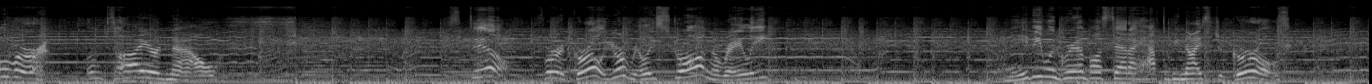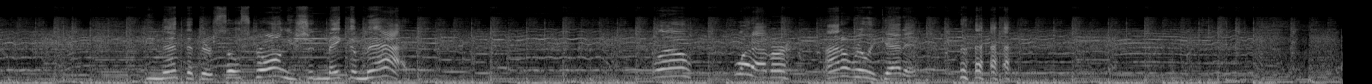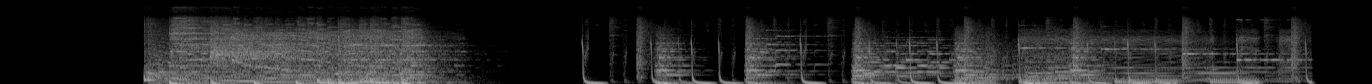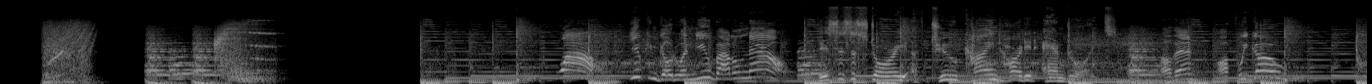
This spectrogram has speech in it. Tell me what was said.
Over. I'm tired now. Still, for a girl, you're really strong, Arale. Maybe when Grandpa said I have to be nice to girls, he meant that they're so strong you shouldn't make them mad. Well, whatever. I don't really get it. battle now! This is a story of two kind-hearted androids. Well then, off we go!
